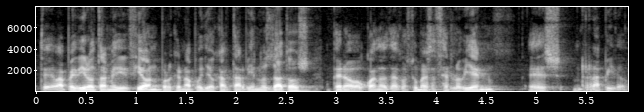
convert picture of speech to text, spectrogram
te va a pedir otra medición porque no ha podido captar bien los datos, pero cuando te acostumbras a hacerlo bien, es rápido.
